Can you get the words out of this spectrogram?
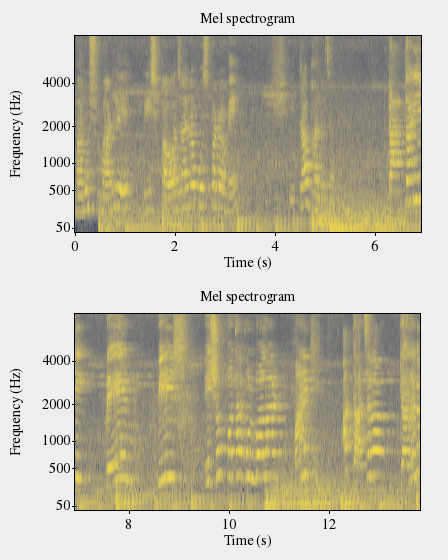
মানুষ মারলে বিষ পাওয়া যায় না পোস্টমর্টমে সেটা ভালো জানে ডাক্তারি, প্রেম, বিষ, এইসব কথা এখন বলার? মানে কি? আর তাছাড়া কেন আমি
